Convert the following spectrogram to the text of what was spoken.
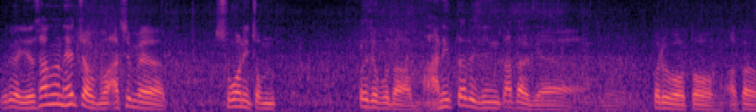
우리가 예상은 했죠. 뭐 아침에 수온이 좀 어제보다 많이 떨어지는 까닭에 그리고 또 아까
